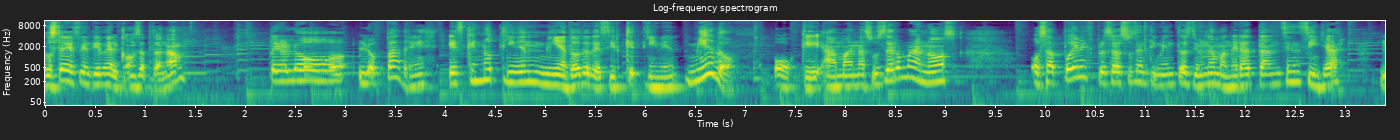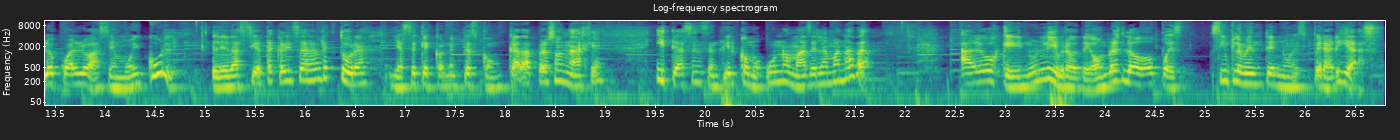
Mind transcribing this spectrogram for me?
ustedes entienden el concepto, ¿no? Pero lo, lo padre es que no tienen miedo de decir que tienen miedo o que aman a sus hermanos. O sea, pueden expresar sus sentimientos de una manera tan sencilla, lo cual lo hace muy cool. Le da cierta calidad a la lectura y hace que conectes con cada personaje y te hacen sentir como uno más de la manada. Algo que en un libro de hombres lobo pues simplemente no esperarías.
